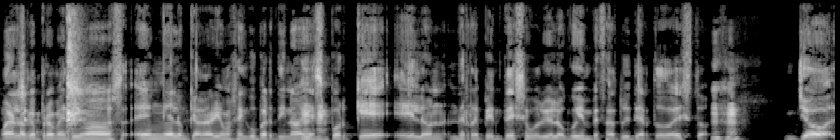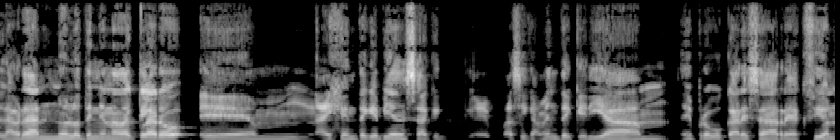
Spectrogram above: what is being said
Bueno, lo que prometimos en Elon, que hablaríamos en Cupertino, es por qué Elon de repente se volvió loco y empezó a tuitear todo esto. Yo, la verdad, no lo tenía nada claro. Eh, hay gente que piensa que básicamente quería mm, eh, provocar esa reacción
